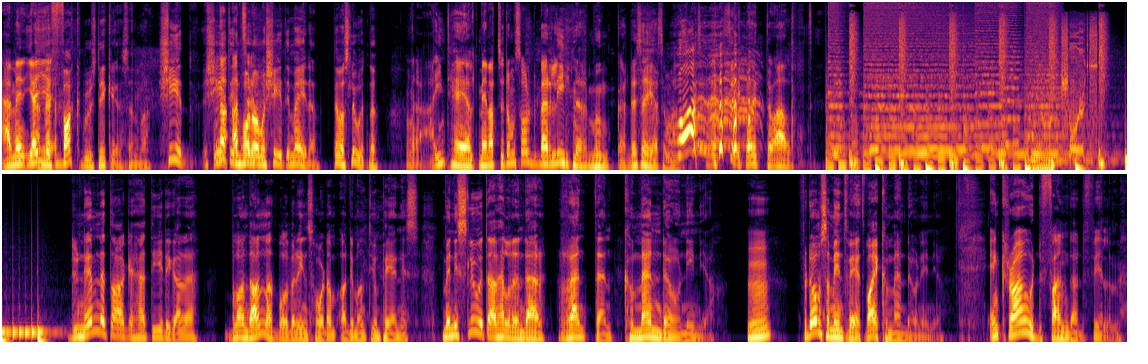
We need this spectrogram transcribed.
Ja, men jag ja, ger... men fuck Bruce Dickinson va. Skit, skit Nå, i alltså- honom och skit i Maiden. Det var slut nu. Ja, inte helt, men alltså de sålde berliner munkar, det säger jag som allt. Det säger inte allt. Du nämnde Tage här tidigare, bland annat Wolverines hårda adamantium penis. Men i slutet av hela den där ranten, Commando Ninja. Mm. För de som inte vet, vad är Commando Ninja? En crowdfundad film.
